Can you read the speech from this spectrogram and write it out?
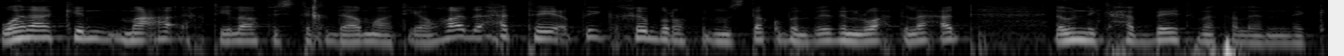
ولكن مع اختلاف استخداماتها. وهذا حتى يعطيك خبرة في المستقبل بإذن الواحد الاحد لو إنك حبيت مثلا إنك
